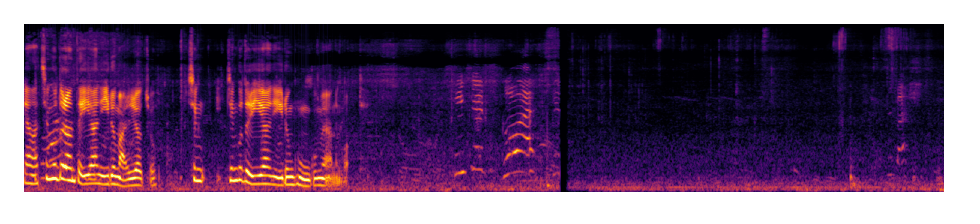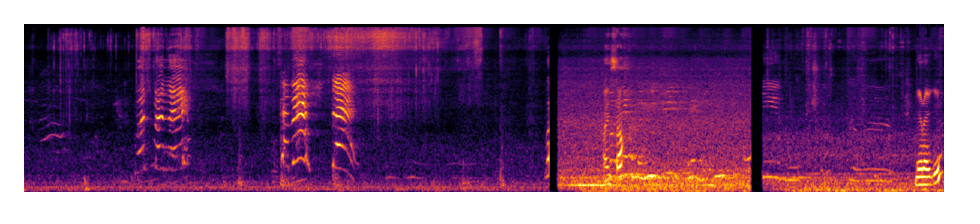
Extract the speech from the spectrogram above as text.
야, 나 친구들한테 이한이 이름 알려줘. 친, 친구들 이한이 이름 궁금해하는 것 같아. 있어? 뭐라고?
